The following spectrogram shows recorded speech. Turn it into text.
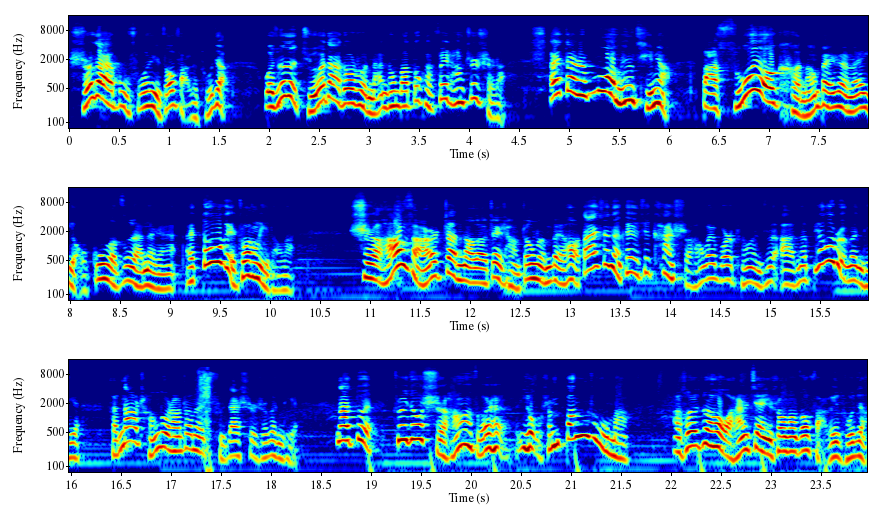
实在不服，你走法律途径。我觉得绝大多数男同胞都会非常支持的。哎，但是莫名其妙把所有可能被认为有工作资源的人，哎，都给装里头了。史航反而站到了这场争论背后。大家现在可以去看史航微博的评论区啊，那标准问题很大程度上正在取代事实问题。那对追究史航的责任有什么帮助吗？啊，所以最后我还是建议双方走法律途径，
